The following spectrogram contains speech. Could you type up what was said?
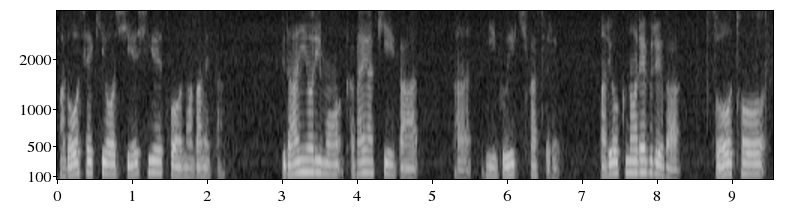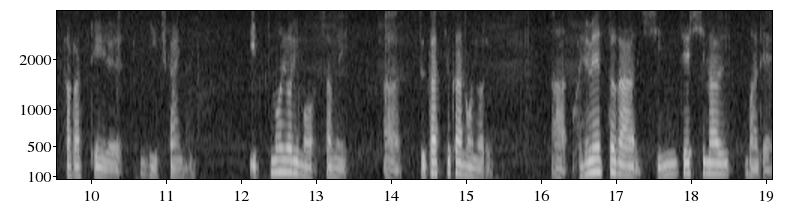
窓石をしげしげと眺めた。普段よりも輝きがあ鈍い気がする。魔力のレベルが相当下がっているに違いない。いつもよりも寒い。あすかすかの夜。あヘルメットが死んでしまうまで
